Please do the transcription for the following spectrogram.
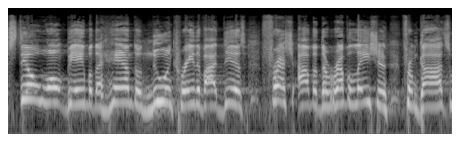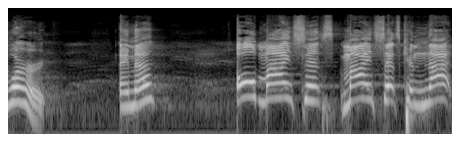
still won't be able to handle new and creative ideas fresh out of the revelation from God's Word. Amen. Old mindsets, mindsets cannot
